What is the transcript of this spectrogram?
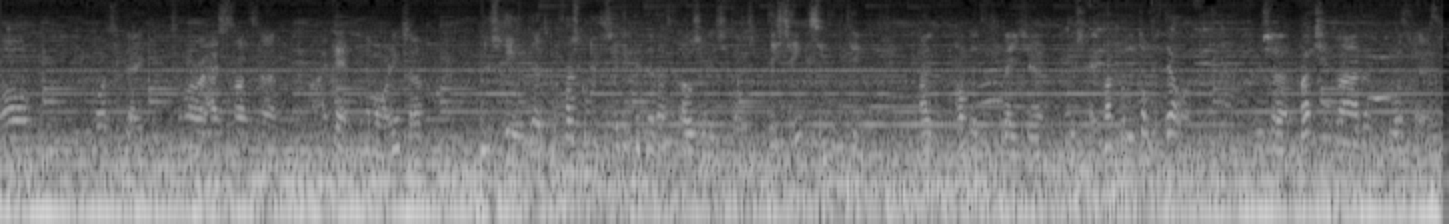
well, for today. Tomorrow I start uh, again in the morning. So misschien dat ik vast komt te zitten ik met dat grote risico's. Het is zinken zit niet in. Maar ik hoop dat het een beetje tussengeeft. Maar ik wil het toch vertellen. Dus uh, in het water, wordt gered.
